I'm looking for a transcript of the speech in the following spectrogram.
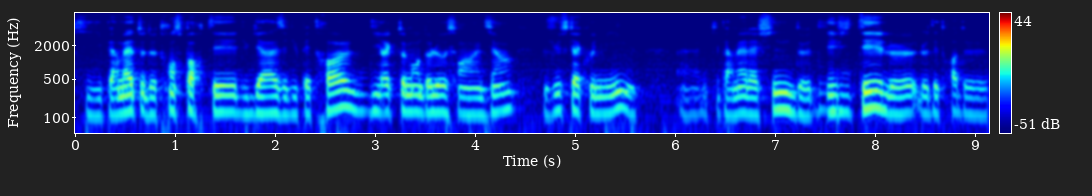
qui permettent de transporter du gaz et du pétrole directement de l'océan Indien jusqu'à Kunming, euh, qui permet à la Chine d'éviter le, détroit de,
